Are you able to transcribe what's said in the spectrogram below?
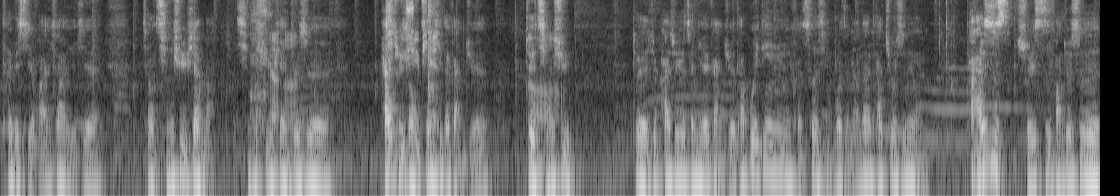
特别喜欢。像有些叫情绪片吧，情绪片就是拍出一种整体的感觉，对情绪，对，就拍出一个整体的感觉。它不一定很色情或怎么样，但它就是那种，它还是属于私房，就是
